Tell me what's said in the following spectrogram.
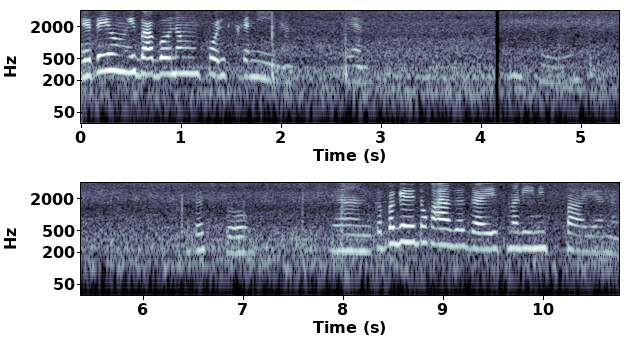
Ito yung ibabaw ng falls kanina. Ayan. Okay. Let's go. Yan. Kapag ganito kaaga guys, malinis pa. Yan o.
